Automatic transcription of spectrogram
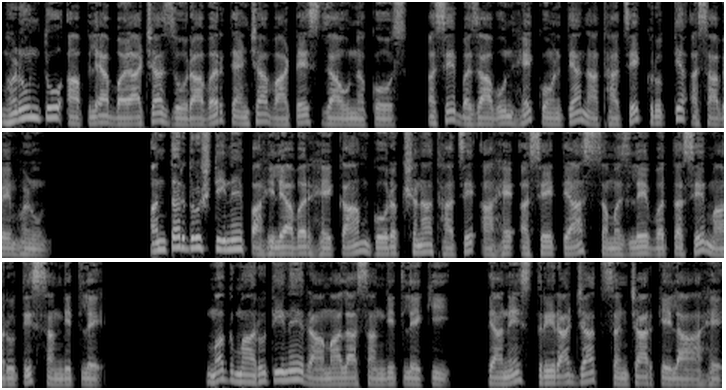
म्हणून तू आपल्या बळाच्या जोरावर त्यांच्या वाटेस जाऊ नकोस असे बजावून हे कोणत्या नाथाचे कृत्य असावे म्हणून. अंतर्दृष्टीने पाहिल्यावर हे काम गोरक्षनाथाचे आहे असे त्यास समजले व तसे मारुतीस सांगितले. मग मारुतीने रामाला सांगितले की त्याने स्त्रीराज्यात संचार केला आहे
